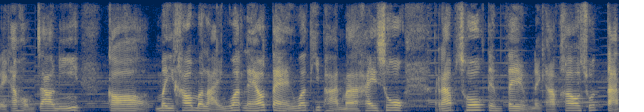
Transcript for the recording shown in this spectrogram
นะครับผมเจ้านี้ก็ไม่เข้ามาหลายงวดแล้วแต่งวดที่ผ่านมาให้โชครับโชคเต็มๆนะครับ เข้าชุดตัด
